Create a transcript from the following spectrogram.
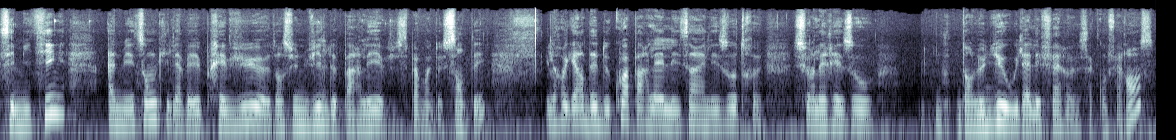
ses meetings, admettons qu'il avait prévu euh, dans une ville de parler, je ne sais pas moi, de santé. Il regardait de quoi parlaient les uns et les autres sur les réseaux dans le lieu où il allait faire euh, sa conférence,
